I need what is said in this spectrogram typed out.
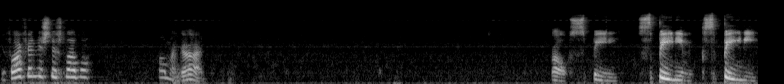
if I finish this level, oh my god. Oh, Speedy. Speedy McSpeedy.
